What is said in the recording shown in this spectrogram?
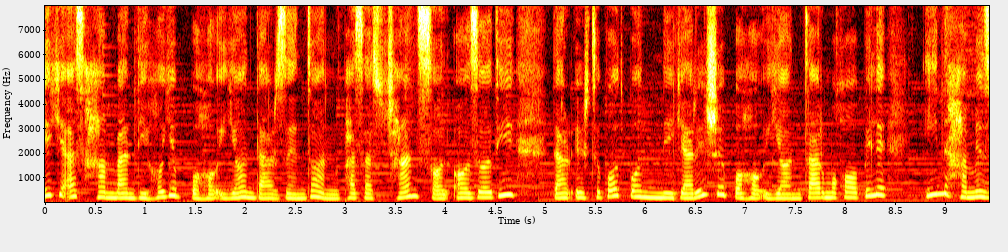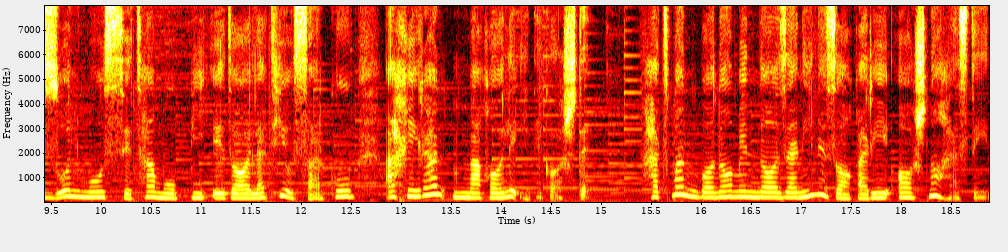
یکی از همبندی های بهاییان در زندان پس از چند سال آزادی در ارتباط با نگرش بهاییان در مقابل این همه ظلم و ستم و بیعدالتی و سرکوب اخیرا مقاله ای نگاشته. حتما با نام نازنین زاغری آشنا هستین.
